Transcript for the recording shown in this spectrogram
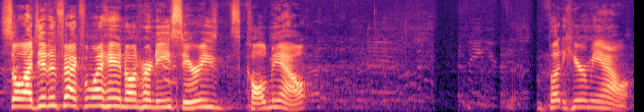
So I did, in fact, put my hand on her knee. Siri called me out. But hear me out.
